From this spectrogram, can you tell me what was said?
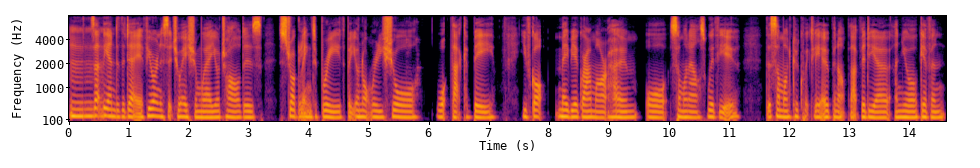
Because mm. at the end of the day, if you're in a situation where your child is struggling to breathe, but you're not really sure what that could be, you've got maybe a grandma at home or someone else with you that someone could quickly open up that video and you're given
